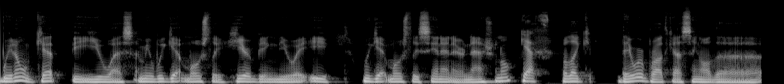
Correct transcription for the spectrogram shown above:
we don't get the US. I mean, we get mostly here being the UAE, we get mostly CNN international. Yes. But like they were broadcasting all the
